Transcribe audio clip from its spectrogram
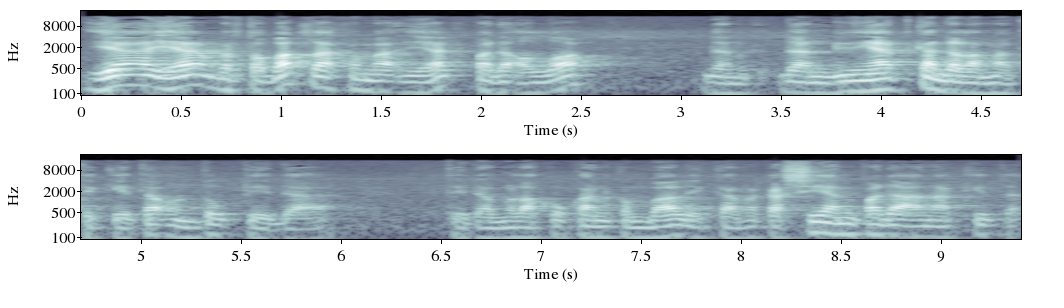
Ya, ya, bertobatlah ya kepada Allah dan dan diniatkan dalam hati kita untuk tidak tidak melakukan kembali karena kasihan pada anak kita.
